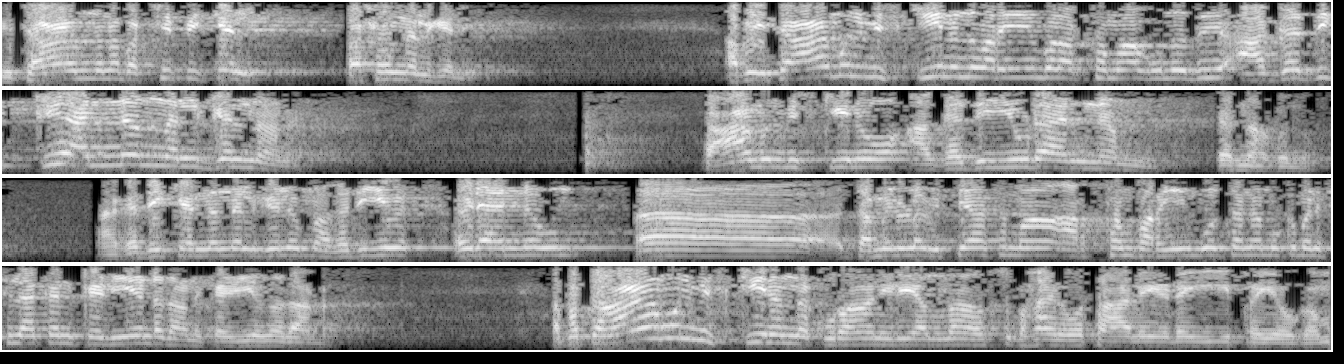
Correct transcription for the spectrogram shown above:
ഇതാം പറഞ്ഞ ഭക്ഷിപ്പിക്കൽ ഭക്ഷണം നൽകൽ. അപ്പൊ ഇതാമുൽ മിസ്കീൻ എന്ന് പറയുമ്പോൾ അർത്ഥമാകുന്നത് അഗതിക്ക് അന്നം നൽകൽ എന്നാണ്. താമുൽ മിസ്കീനോ അഗതിയുടെ അന്നം എന്നാകുന്നു. അഗതിക്ക് എന്ന നൽകലും അഗതിയുടെ അന്നവും തമ്മിലുള്ള വ്യത്യാസം ആ അർത്ഥം പറയുമ്പോൾ തന്നെ നമുക്ക് മനസ്സിലാക്കാൻ കഴിയേണ്ടതാണ് കഴിയുന്നതാണ്. അപ്പൊ താമുൽ മിസ്കീൻ എന്ന ഖുറാനിലെ അള്ളാഹു സുബാനോ താലയുടെ ഈ പ്രയോഗം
